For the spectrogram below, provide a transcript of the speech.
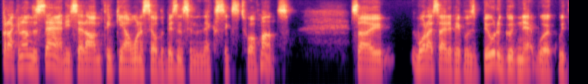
but I can understand. He said, I'm thinking I want to sell the business in the next six to 12 months. So, what I say to people is build a good network with,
